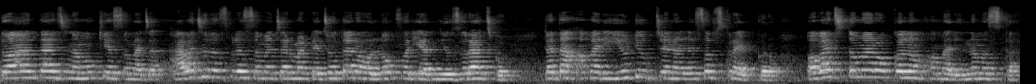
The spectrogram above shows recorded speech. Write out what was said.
તો આ આજના મુખ્ય સમાચાર. આવા જ રસપ્રદ સમાચાર માટે જોતા રહો લોક ફરિયાદ ન્યૂઝ રાજકોટ તથા અમારી યુટ્યુબ ચેનલને સબસ્ક્રાઇબ કરો. અવાજ તમારો, કલમ અમારી. નમસ્કાર.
